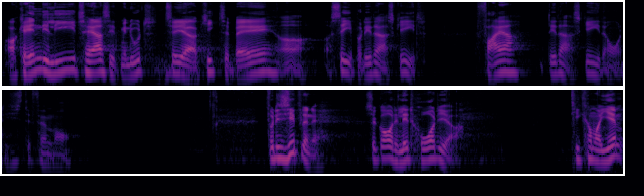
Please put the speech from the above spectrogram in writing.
og kan endelig lige tage os et minut til at kigge tilbage og, og se på det, der er sket. Fejre det, der er sket over de sidste fem år. For disciplene, så går det lidt hurtigere. De kommer hjem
